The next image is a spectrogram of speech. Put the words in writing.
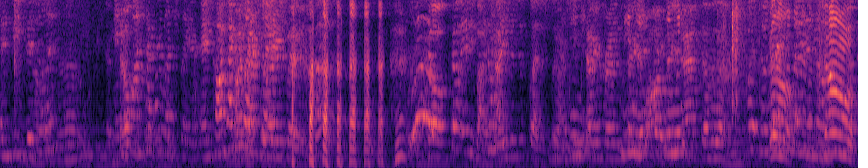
and be vigilant And And contact your legislators. and contact your contact your legislators. legislators. Just tell, tell anybody, not even just legislators. Just tell your friends, tell your mom, tell your dad, tell whoever. Don't, don't,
